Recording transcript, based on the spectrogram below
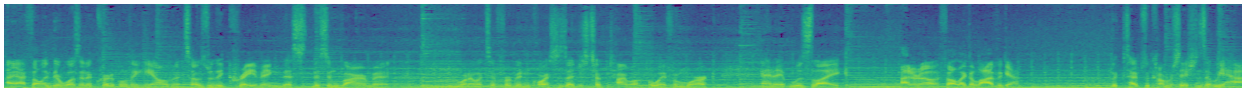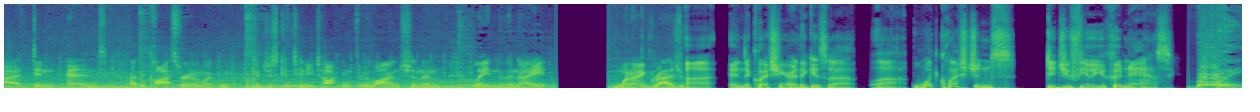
I, I felt like there wasn't a critical thinking element. So I was really craving this this environment. When I went to Forbidden Courses, I just took time away from work, and it was like, I don't know, it felt like alive again the types of conversations that we had didn't end at the classroom. Like we could just continue talking through lunch and then late into the night. When I graduated, Uh, and the question here, I think, is uh, uh, what questions did you feel you couldn't ask? Boy.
